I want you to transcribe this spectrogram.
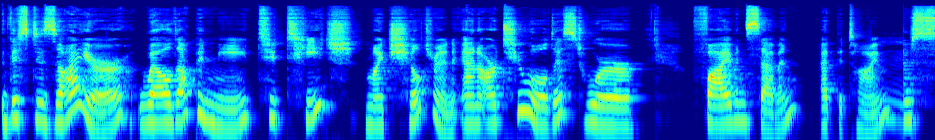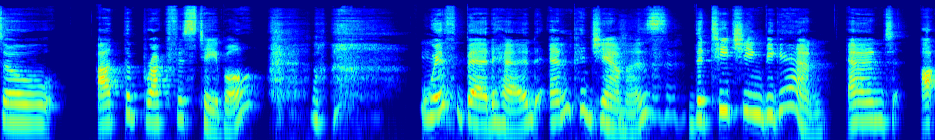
this desire welled up in me to teach my children. And our two oldest were five and seven at the time. Mm. And so at the breakfast table, with bedhead and pajamas, the teaching began. And, uh,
